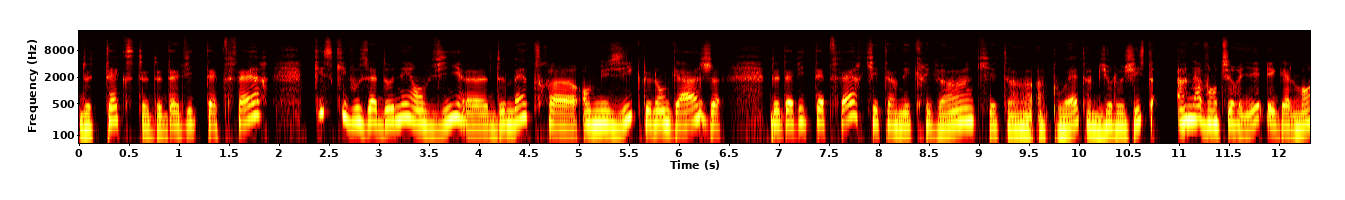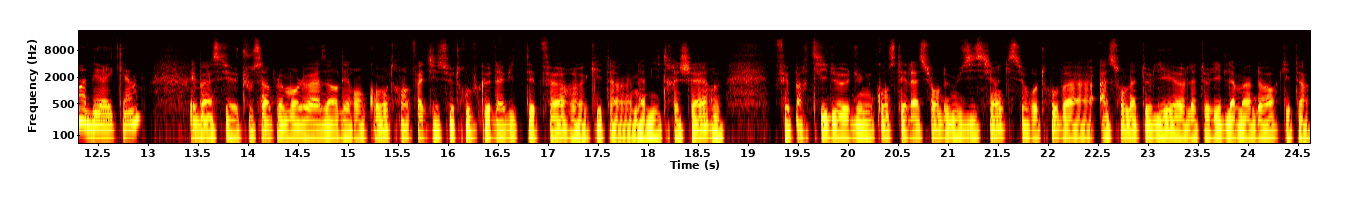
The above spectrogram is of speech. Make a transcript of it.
de textes de David Tepfer. Qu'est-ce qui vous a donné envie euh, de mettre euh, en musique le langage de David Tepfer, qui est un écrivain, qui est un, un poète, un biologiste, un aventurier également américain Eh ben, c'est tout simplement le hasard des rencontres. En fait, il se trouve que David Tepfer, euh, qui est un ami très cher, fait partie d'une constellation de musiciens qui se retrouvent à, à son atelier, euh, l'atelier de la Main d'Or, qui est un,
